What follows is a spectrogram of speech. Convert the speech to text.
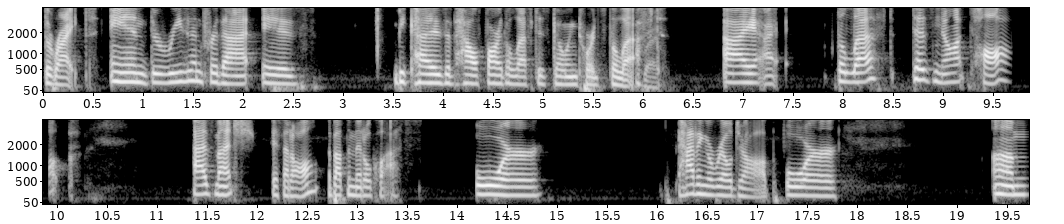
the right. And the reason for that is because of how far the left is going towards the left. Right. I, I the left does not talk as much, if at all, about the middle class or having a real job or um,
